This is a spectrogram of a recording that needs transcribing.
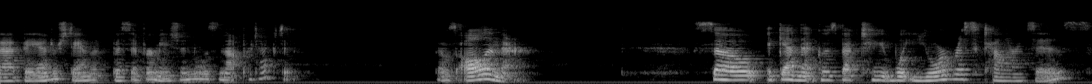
that they understand that this information was not protected. That was all in there. So, again, that goes back to what your risk tolerance is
